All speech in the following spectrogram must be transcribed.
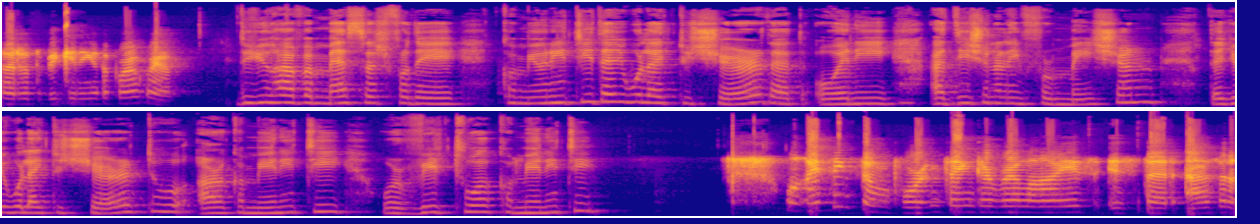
set at the beginning of the program. Do you have a message for the community that you would like to share that or any additional information that you would like to share to our community or virtual community? Well, I think the important thing to realize is that as an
